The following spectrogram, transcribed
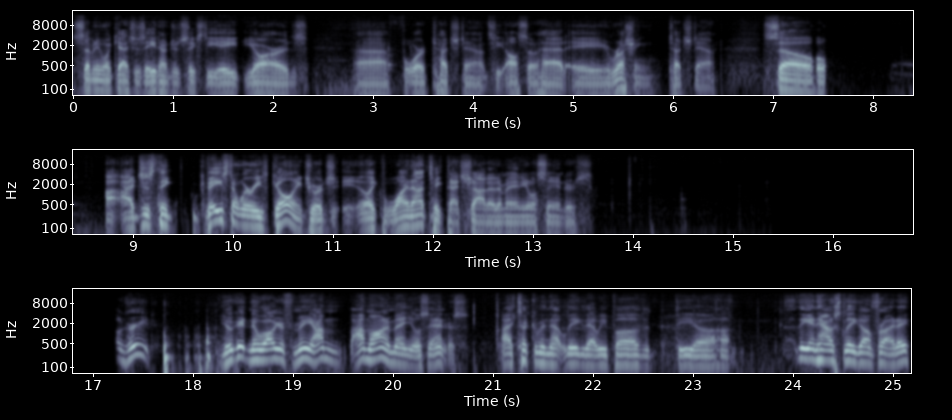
71 catches, 868 yards, uh, four touchdowns. He also had a rushing touchdown. So I just think, based on where he's going, George, like, why not take that shot at Emmanuel Sanders? Agreed. You'll get no argument from me. I'm I'm on Emmanuel Sanders. I took him in that league that we played the uh, the in-house league on Friday.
